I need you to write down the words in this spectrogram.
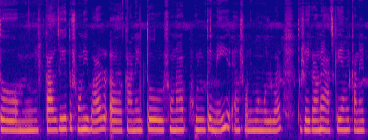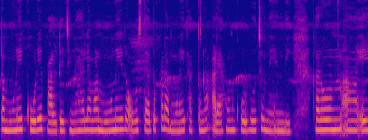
তো কাল যেহেতু শনিবার কানের তো সোনা খুলতে নেই শনি মঙ্গলবার। তো সেই কারণে আজকেই আমি কানেরটা মনে করে পাল্টেছি। না হলে আমার মনের অবস্থা এত খারাপ, মনেই থাকতো না। আর এখন করব হচ্ছে মেহেন্দি। কারণ এই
